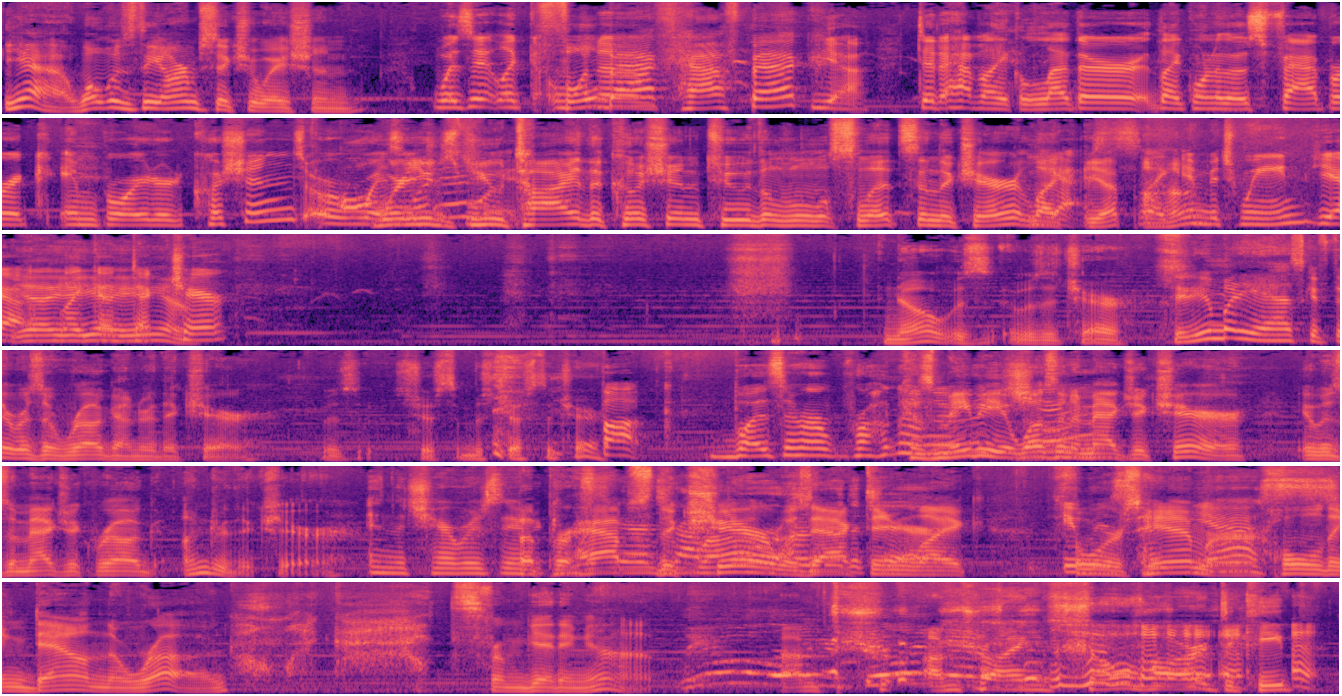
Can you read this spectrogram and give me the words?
Yeah, what was the arm situation? Was it like Full one of- back, half back? Yeah. Did it have like leather, like one of those fabric embroidered cushions, or was Where it you you tie the cushion to the little slits in the chair? Like, yes, yep. like uh-huh. in between? Yeah, Yeah, yeah, like yeah, a yeah, deck yeah. chair. No, it was it was a chair. Did anybody ask if there was a rug under the chair? It was, it was just it was just a chair. Fuck. Was there a rug? Because maybe the it wasn't a magic chair, it was a magic rug under the chair. And the chair was there. But to conceal perhaps chair the chair was acting chair? like Thor's was hammer yes. holding down the rug Oh my god. from getting up. I'm, tr- I'm trying so hard to keep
